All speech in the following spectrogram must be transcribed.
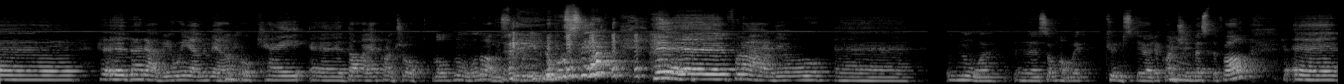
er, eh, der er vi jo igjen ved at ok, eh, da har jeg kanskje oppnådd noe, da, hvis du blir provosert. Eh, for da er det jo eh, noe eh, som har med kunst å gjøre, kanskje i beste fall. Eh,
